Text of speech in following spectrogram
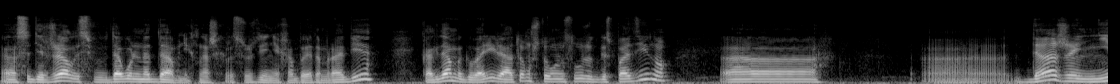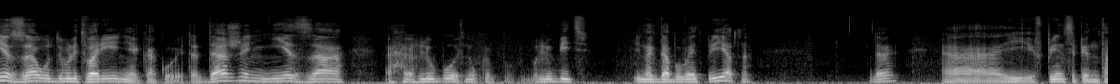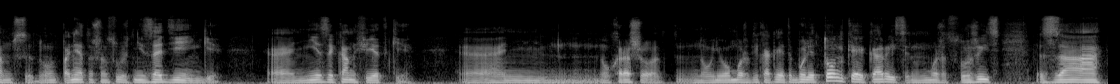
э, содержалось в довольно давних наших рассуждениях об этом рабе, когда мы говорили о том, что он служит господину, э, Э, даже не за удовлетворение какое-то, даже не за э, любовь. Ну, любить иногда бывает приятно, да, э, и, в принципе, ну, там, ну, понятно, что он служит не за деньги, не за конфетки, ну, хорошо, но у него может быть какая-то более тонкая корысть, он может служить за,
